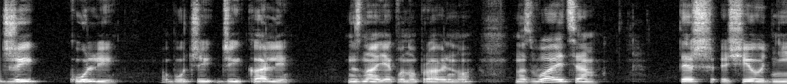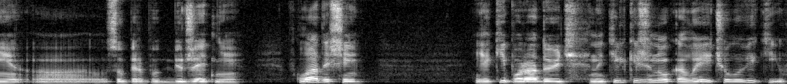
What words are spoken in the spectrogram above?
G Colli або G Colli. Не знаю, як воно правильно називається. Теж ще одні е, супербюджетні вкладиші, які порадують не тільки жінок, але й чоловіків.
